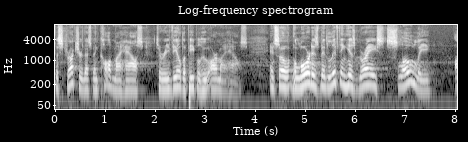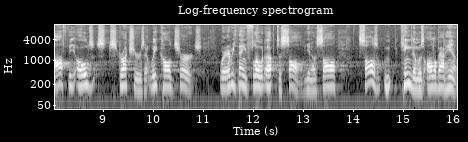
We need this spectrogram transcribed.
the structure that's been called my house to reveal the people who are my house, and so the Lord has been lifting His grace slowly off the old structures that we called church, where everything flowed up to Saul. You know, Saul, Saul's kingdom was all about him.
